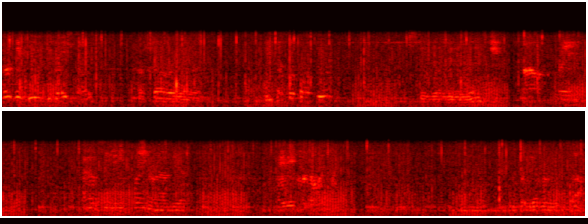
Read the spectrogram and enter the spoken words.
moving to the base How far away? It's the football field. Still a little bit of range. Wow, great. I don't see any plane around here. Maybe it's a noise. Nobody ever looks up.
